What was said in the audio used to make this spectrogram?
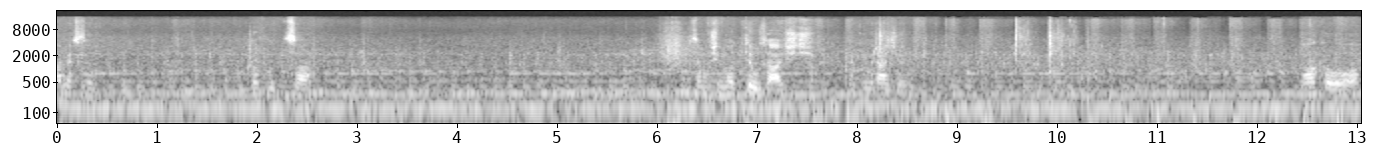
Tam jest ten dowódca. Widzę, musimy od tyłu zaść. W takim razie. Naokoło.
